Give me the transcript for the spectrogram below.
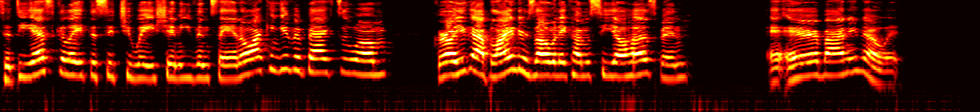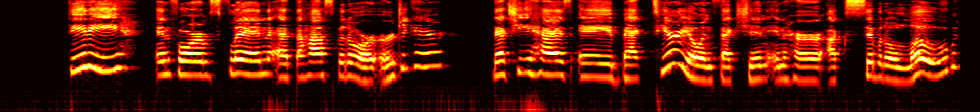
to de-escalate the situation, even saying, Oh, I can give it back to him. Girl, you got blinders on when it comes to your husband. And everybody know it. Didi informs Flynne at the hospital or urgent care that she has a bacterial infection in her occipital lobe.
